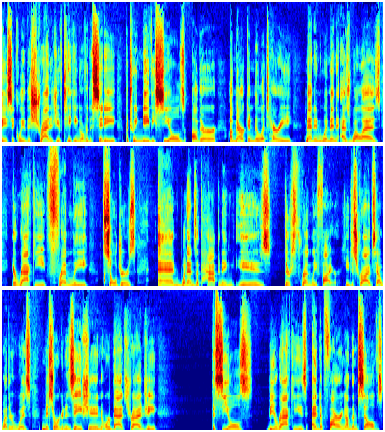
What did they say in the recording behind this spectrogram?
basically the strategy of taking over the city between Navy SEALs, other American military men and women, as well as Iraqi friendly soldiers. And what ends up happening is there's friendly fire. He describes how whether it was misorganization or bad strategy, the SEALs the Iraqis end up firing on themselves,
